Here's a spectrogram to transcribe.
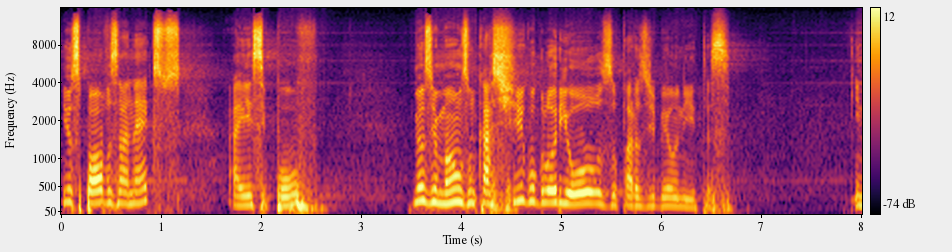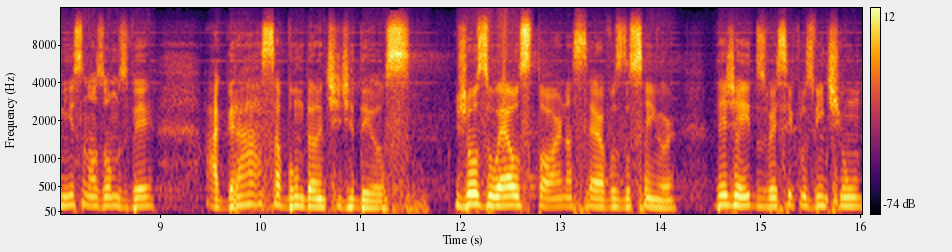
e os povos anexos a esse povo? Meus irmãos, um castigo glorioso para os gibeonitas. E nisso nós vamos ver a graça abundante de Deus. Josué os torna servos do Senhor. Veja aí dos versículos 21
